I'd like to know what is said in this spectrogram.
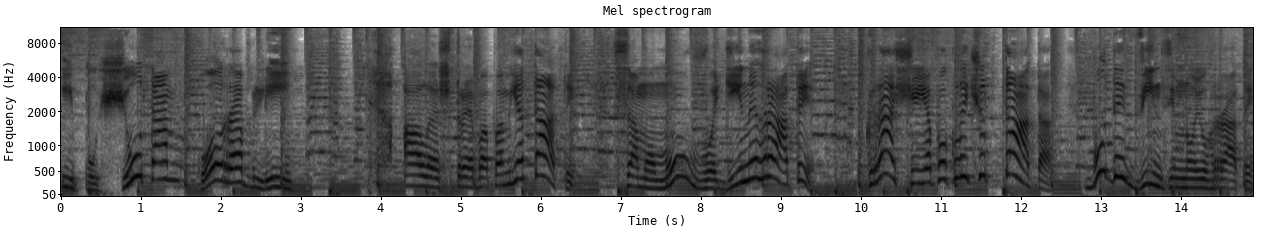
і пущу там кораблі. Але ж треба пам'ятати, самому в воді не грати. Краще я покличу тата, буде він зі мною грати.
